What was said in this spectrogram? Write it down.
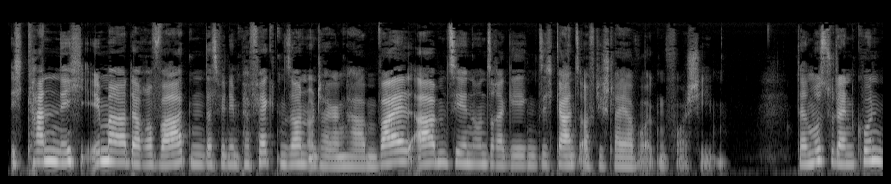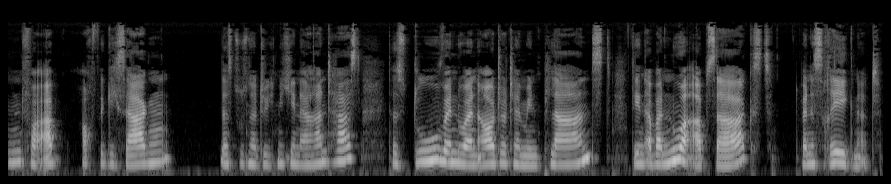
ich kann nicht immer darauf warten, dass wir den perfekten Sonnenuntergang haben, weil abends hier in unserer Gegend sich ganz oft die Schleierwolken vorschieben. Dann musst du deinen Kunden vorab auch wirklich sagen, dass du es natürlich nicht in der Hand hast, dass du, wenn du einen Autotermin planst, den aber nur absagst, wenn es regnet.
